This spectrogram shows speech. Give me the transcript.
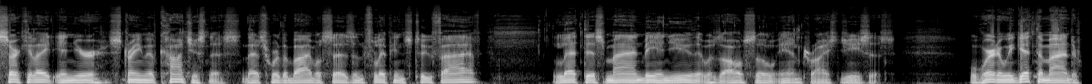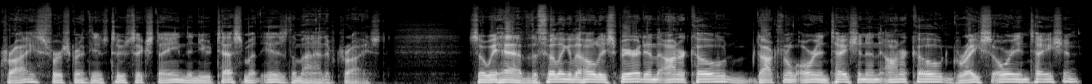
circulate in your stream of consciousness. That's where the Bible says in Philippians 2 5, let this mind be in you that was also in Christ Jesus. Well, where do we get the mind of Christ? 1 Corinthians 2.16, the New Testament is the mind of Christ. So we have the filling of the Holy Spirit in the honor code, doctrinal orientation in the honor code, grace orientation.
